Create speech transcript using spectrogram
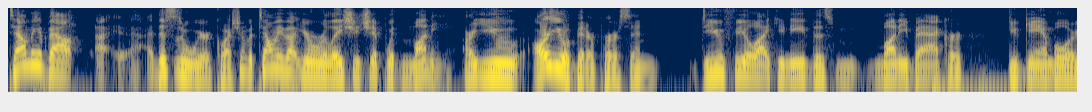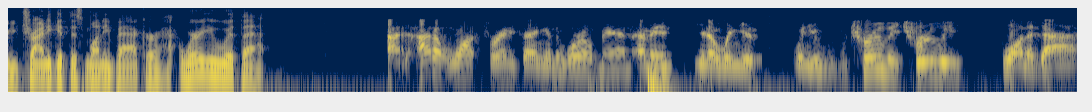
Tell me about I, this is a weird question, but tell me about your relationship with money. Are you are you a bitter person? Do you feel like you need this money back, or do you gamble, or are you trying to get this money back, or how, where are you with that? I, I don't want for anything in the world, man. I mean, you know, when you when you truly, truly want to die,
